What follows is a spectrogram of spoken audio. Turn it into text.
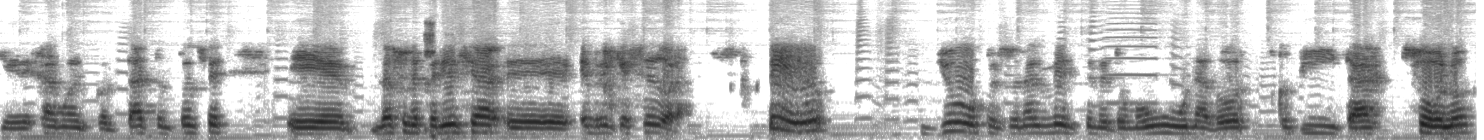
que, dejamos en contacto. Entonces, eh, no es una experiencia eh, enriquecedora. Pero yo personalmente me tomo una, dos copitas solo,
